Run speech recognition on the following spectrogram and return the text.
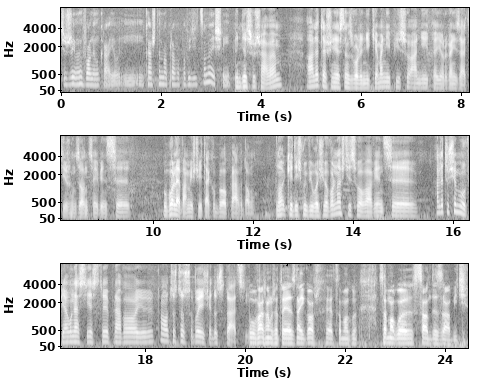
Żyjemy w wolnym kraju i każdy ma prawo powiedzieć, co myśli. Nie słyszałem, ale też nie jestem zwolennikiem ani PiSu, ani tej organizacji rządzącej, więc ubolewam, jeśli tak było prawdą. No, kiedyś mówiło się o wolności słowa, więc. Y, Ale to się mówi, a u nas jest y, prawo, y, no, dostosowuje się do sytuacji. Uważam, że to jest najgorsze, co, mogło, co mogło sądy zrobić.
